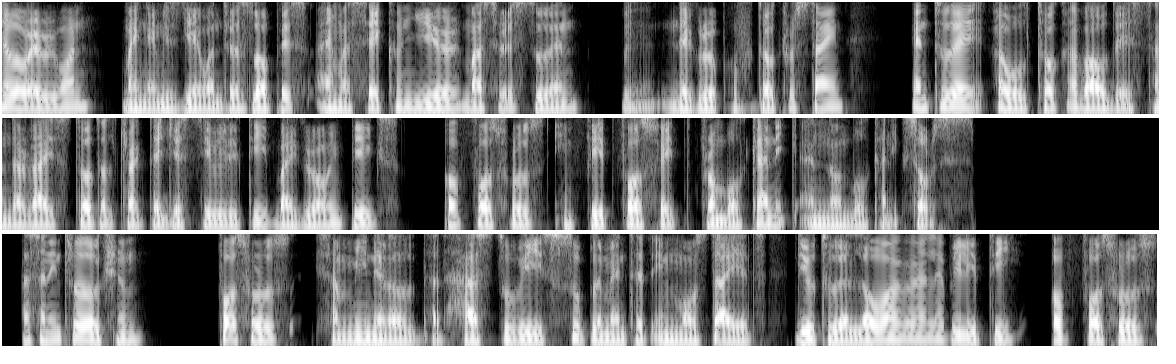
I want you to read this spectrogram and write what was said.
Hello, everyone. My name is Diego Andres Lopez. I'm a second year master student in the group of Dr. Stein, and today I will talk about the standardized total tract digestibility by growing pigs of phosphorus in feed phosphate from volcanic and non volcanic sources. As an introduction, phosphorus is a mineral that has to be supplemented in most diets due to the low availability of phosphorus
